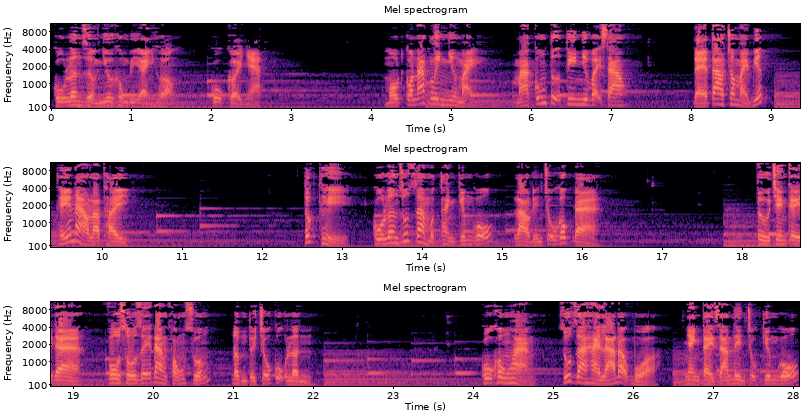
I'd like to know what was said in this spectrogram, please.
Cụ Lân dường như không bị ảnh hưởng, cụ cười nhạt. Một con ác linh như mày mà cũng tự tin như vậy sao? Để tao cho mày biết, thế nào là thầy? Tức thì, cụ Lân rút ra một thanh kiếm gỗ, lao đến chỗ gốc đà. Từ trên cây đà, vô số rễ đang phóng xuống, đâm tới chỗ cụ lần. Cụ không hoảng, rút ra hai lá đạo bùa, nhanh tay dán lên chỗ kiếm gỗ,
